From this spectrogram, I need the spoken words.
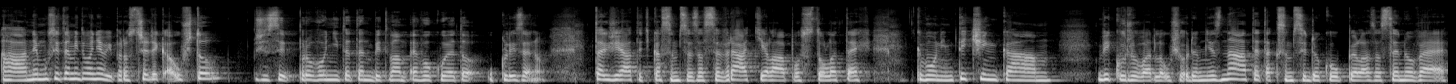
a nemusíte mít voňavý prostředek a už to že si provoníte ten byt, vám evokuje to uklizeno. Takže já teďka jsem se zase vrátila po sto letech k voným tyčinkám, vykuřovadlo už ode mě znáte, tak jsem si dokoupila zase nové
